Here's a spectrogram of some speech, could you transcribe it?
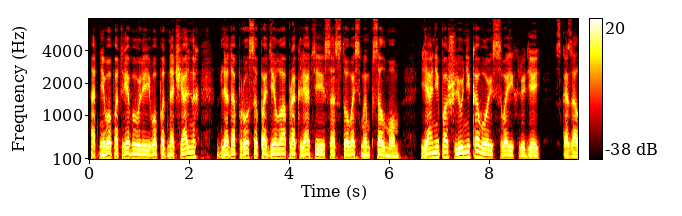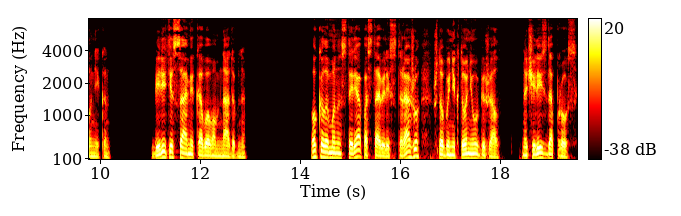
От него потребовали его подначальных для допроса по делу о проклятии со 108-м псалмом. «Я не пошлю никого из своих людей», — сказал Никон. «Берите сами, кого вам надобно». Около монастыря поставили стражу, чтобы никто не убежал. Начались допросы.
